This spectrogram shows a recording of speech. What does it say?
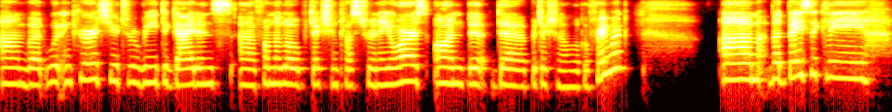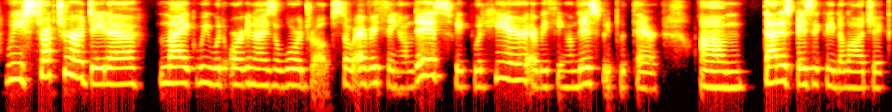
um, but would encourage you to read the guidance uh, from the Global Protection Cluster and AORs on the, the protection analytical framework. Um, but basically, we structure our data like we would organize a wardrobe. So everything on this we put here, everything on this we put there. Um, that is basically the logic.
